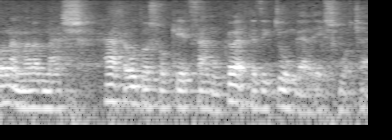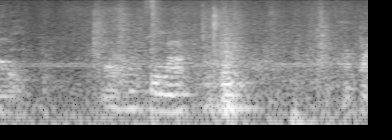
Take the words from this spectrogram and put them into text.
akkor nem marad más. Hátra utolsó két számunk következik, dzsungel és mocsári címmel. Hoppá.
